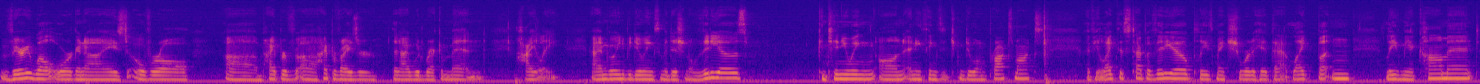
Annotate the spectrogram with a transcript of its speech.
very well organized overall um, hyper, uh, hypervisor that I would recommend highly. I'm going to be doing some additional videos, continuing on any things that you can do on Proxmox. If you like this type of video, please make sure to hit that like button, leave me a comment,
